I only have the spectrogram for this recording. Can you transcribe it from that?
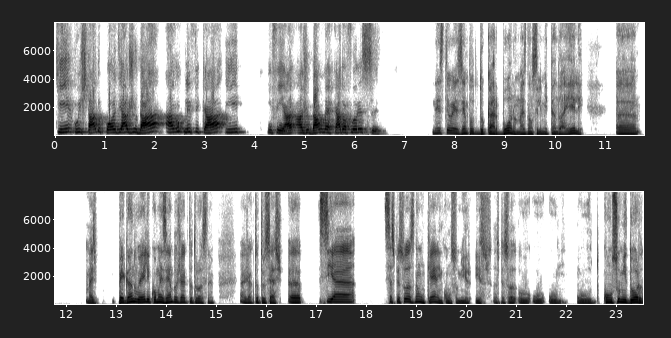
que o Estado pode ajudar a amplificar e, enfim, a ajudar o mercado a florescer. Nesse teu exemplo do carbono, mas não se limitando a ele, uh, mas pegando ele como exemplo, já que tu trouxe, né? Ah, já que tu trouxeste, uh, se, a, se as pessoas não querem consumir isso, as pessoas, o, o, o, o consumidor,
